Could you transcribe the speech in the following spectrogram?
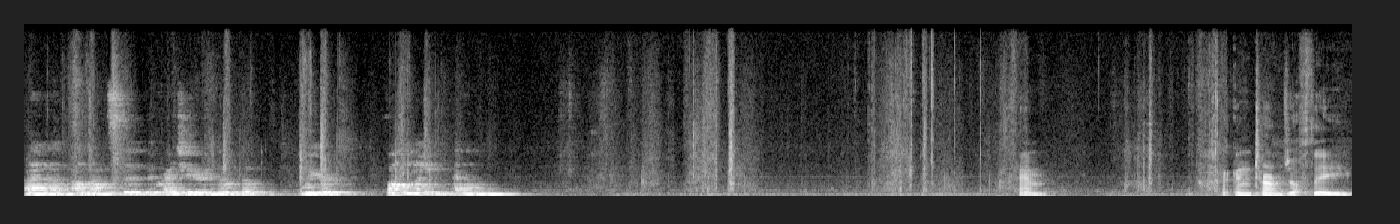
uh, and that's the, the criteria that, that we're following. Um, Um, in terms of the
